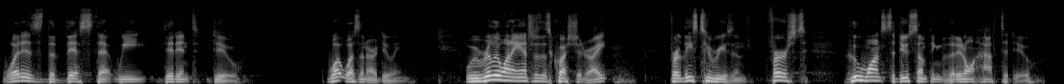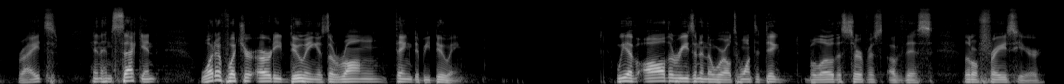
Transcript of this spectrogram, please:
What is the this that we didn't do? What wasn't our doing? We really want to answer this question, right? For at least two reasons. First, who wants to do something that they don't have to do, right? And then, second, what if what you're already doing is the wrong thing to be doing? We have all the reason in the world to want to dig below the surface of this little phrase here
